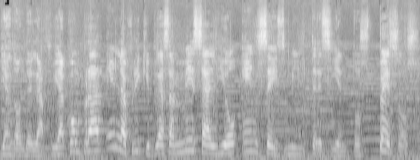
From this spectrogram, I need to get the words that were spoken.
Y a donde la fui a comprar en la Friki Plaza me salió en 6.300 pesos.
